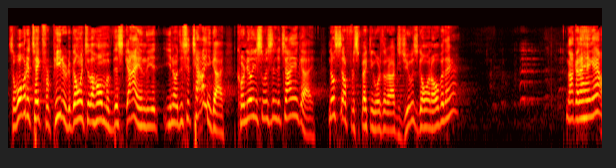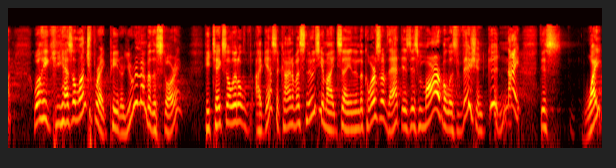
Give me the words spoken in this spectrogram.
So, what would it take for Peter to go into the home of this guy and the, you know, this Italian guy? Cornelius was an Italian guy. No self respecting Orthodox Jew is going over there. Not going to hang out. Well, he, he has a lunch break, Peter. You remember the story. He takes a little, I guess, a kind of a snooze, you might say. And in the course of that, there's this marvelous vision. Good night. This white,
